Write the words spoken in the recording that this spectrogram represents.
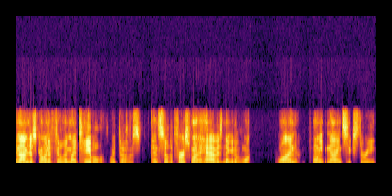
And I'm just going to fill in my table with those. And so the first one I have is negative 1.963.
